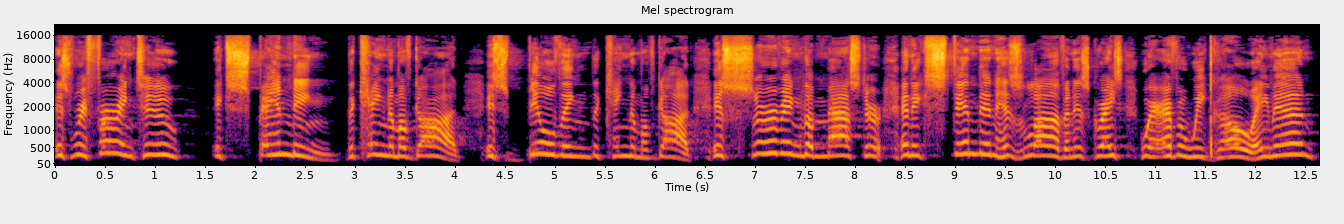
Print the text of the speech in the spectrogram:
is referring to expanding the kingdom of God, is building the kingdom of God, is serving the master and extending his love and his grace wherever we go. Amen.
